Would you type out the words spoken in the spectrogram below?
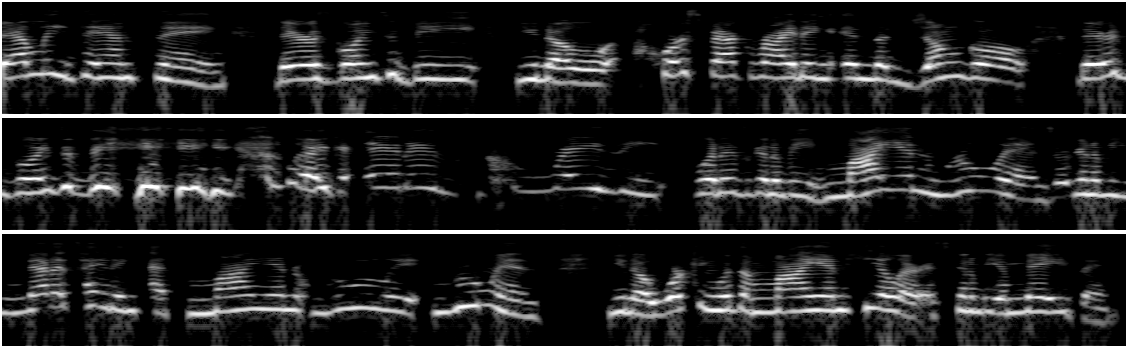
belly dancing. There's going to be, you know, horseback riding in the jungle. There's going to be like it is crazy what is going to be Mayan ruins. We're going to be meditating at Mayan ruins, you know, working with a Mayan healer. It's going to be amazing.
